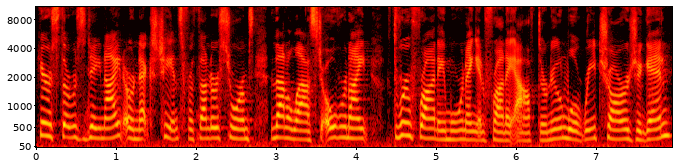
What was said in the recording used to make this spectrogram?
Here's Thursday night, our next chance for thunderstorms, that'll last overnight through Friday morning and Friday afternoon. We'll recharge again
